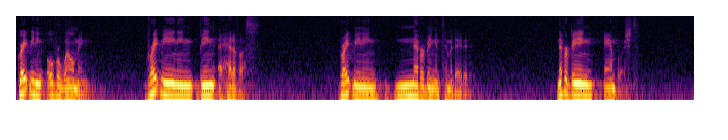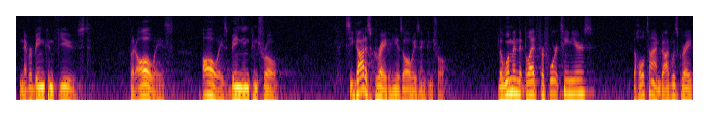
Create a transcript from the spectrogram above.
Great meaning overwhelming. Great meaning being ahead of us. Great meaning never being intimidated. Never being ambushed. Never being confused. But always always being in control. See, God is great and He is always in control. The woman that bled for 14 years, the whole time, God was great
